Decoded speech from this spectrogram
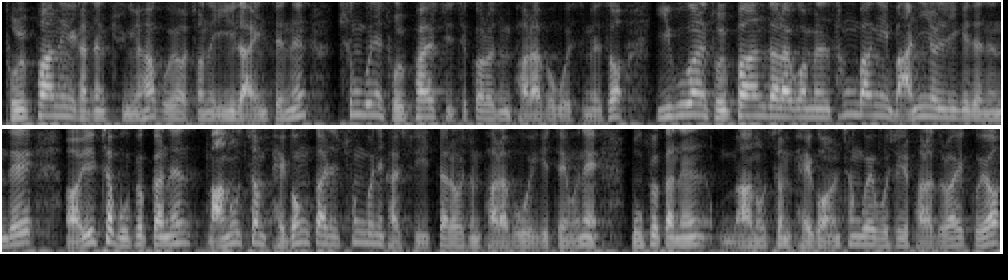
돌파하는 게 가장 중요하고요. 저는 이 라인대는 충분히 돌파할 수 있을 거라 좀 바라보고 있으면서 이 구간을 돌파한다라고 하면 상방이 많이 열리게 되는데 어, 1차 목표가는 15,100원까지 충분히 갈 수 있다라고 좀 바라보고 있기 때문에 목표가는 15,100원 참고해 보시길 바라도록 하겠고요.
